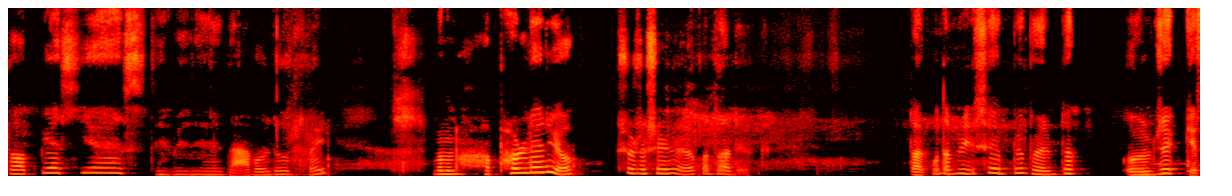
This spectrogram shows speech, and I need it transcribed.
Tap yes yes. Bunun hoparlörü yok. Şurada şeyler yok. Onlar da yok. Bak bu da bir şey bir bölümde ölecek kes.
